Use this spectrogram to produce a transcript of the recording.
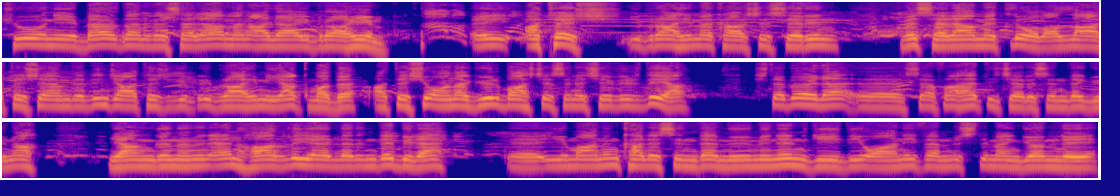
şuni berden ve selamen ala İbrahim. Ey ateş İbrahim'e karşı serin ve selametli ol. Allah ateşe emredince ateş İbrahim'i yakmadı. Ateşi ona gül bahçesine çevirdi ya. İşte böyle e, sefahet içerisinde günah yangınının en harlı yerlerinde bile e, imanın kalesinde müminin giydiği o hanife Müslüman gömleği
